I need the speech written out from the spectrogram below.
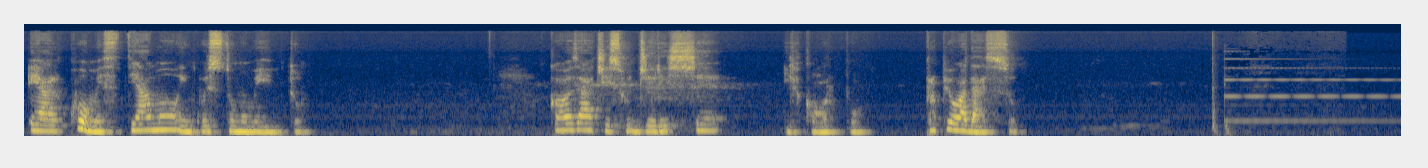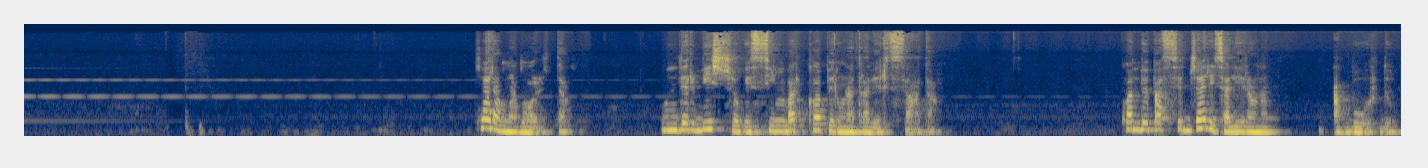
e al come stiamo in questo momento, cosa ci suggerisce il corpo proprio adesso. C'era una volta un derviscio che si imbarcò per una traversata. Quando i passeggeri salirono a bordo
